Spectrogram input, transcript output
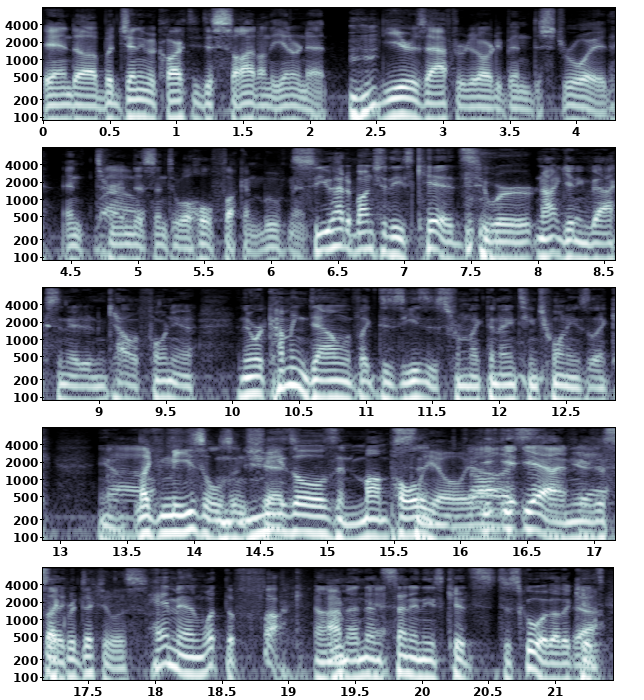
and uh, but Jenny McCarthy just saw it on the internet years after it had already been destroyed, and turned Wow. this into a whole fucking movement. So you had a bunch of these kids who were not getting vaccinated in California, and they were coming down with like diseases from like the 1920s, like you know, like measles and shit. measles and mumps, Polio, and, yeah. All y- this yeah, stuff, and you're yeah. just It's like like, ridiculous. Hey man, what the fuck? Um, and then Yeah. sending these kids to school with other kids Yeah.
